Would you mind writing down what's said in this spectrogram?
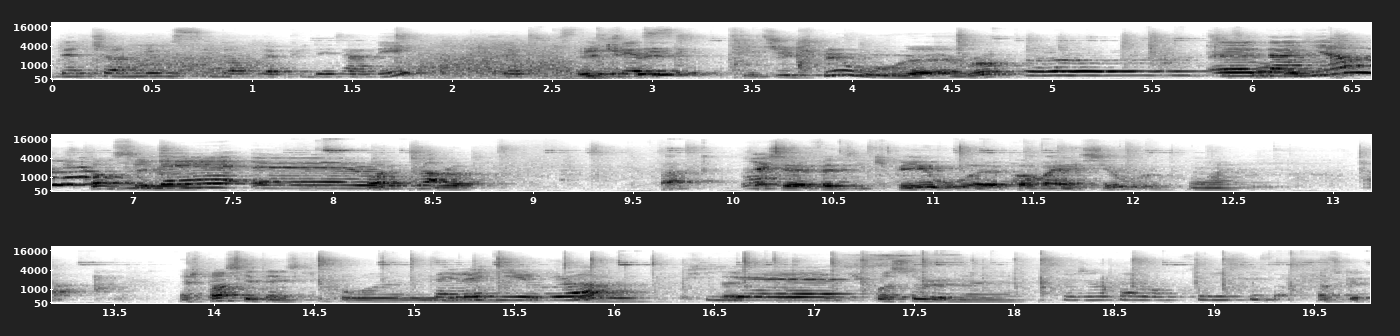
bench only aussi donc depuis des années. Depuis Équipé? Es-tu équipé ou euh, Raw? Euh, Daniel, que il c'est est euh, Ouais, rock. Raw. Ah, Ouais. fait équipé ou euh, provinciaux. là. Ouais. Je pense qu'il est inscrit pour euh, les. Ben là, il est euh, rock. Puis euh, Je suis pas sûr, mais. En tout cas.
